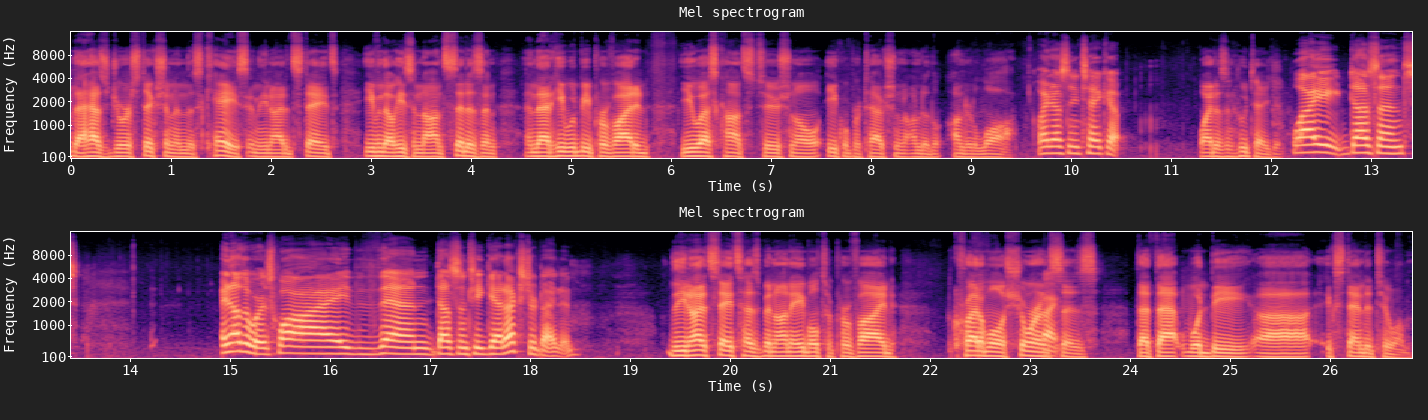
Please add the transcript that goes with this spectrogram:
that has jurisdiction in this case in the United States, even though he's a non citizen, and that he would be provided U.S. constitutional equal protection under, the, under law. Why doesn't he take it? Why doesn't who take it? Why doesn't, in other words, why then doesn't he get extradited? The United States has been unable to provide credible assurances that that would be uh, extended to them.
